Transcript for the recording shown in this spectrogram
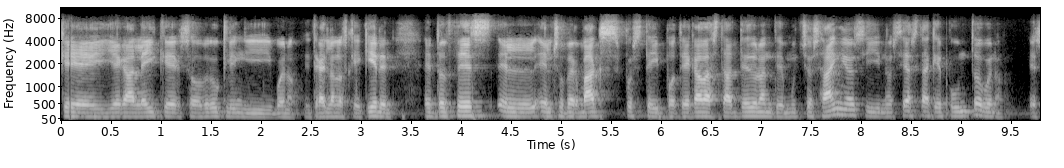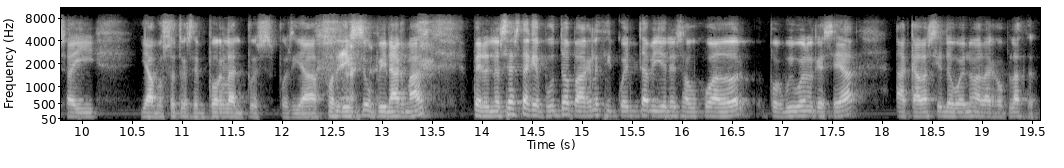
llega a Lakers o Brooklyn y bueno, y traen a los que quieren. Entonces el, el Supermax pues te hipoteca bastante durante muchos años y no sé hasta qué punto, bueno, eso ahí ya vosotros en Portland pues, pues ya podéis opinar más, pero no sé hasta qué punto pagarle 50 millones a un jugador, por muy bueno que sea, acaba siendo bueno a largo plazo.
